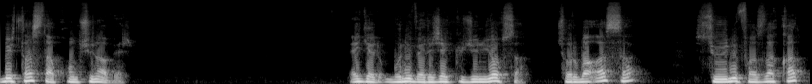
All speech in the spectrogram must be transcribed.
bir tas da komşuna ver. Eğer bunu verecek gücün yoksa, çorba azsa, suyunu fazla kat,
